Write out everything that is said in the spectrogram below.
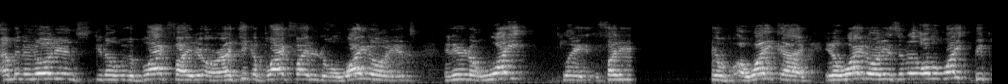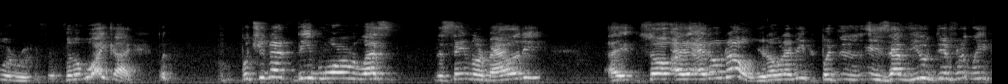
I'm in an audience, you know, with a black fighter, or I take a black fighter to a white audience, and they're in a white play fighting a, a white guy in a white audience, and all the white people are rooting for for the white guy. But but should that be more or less the same normality? I, so I, I don't know, you know what I mean? But is that viewed differently?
